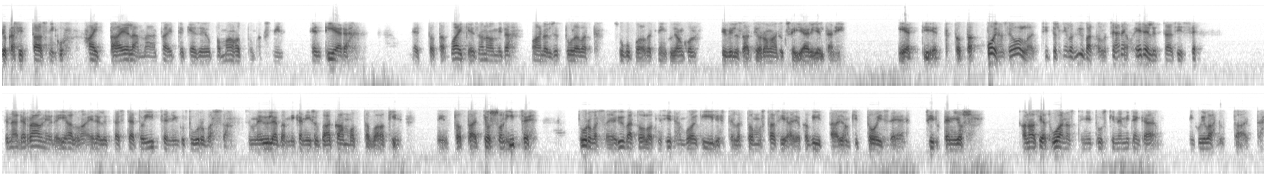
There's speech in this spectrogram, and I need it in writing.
joka sitten taas niin kuin haittaa elämää tai tekee se jopa mahdottomaksi, niin en tiedä. Että tota, vaikea sanoa, mitä mahdolliset tulevat sukupolvet niin kuin jonkun sivilisaatioromahduksen jäljiltä, niin miettii, että tota, voihan se olla, että sitten jos niillä on hyvät olot, sehän edellyttää siis se, se näiden raunioiden ihailuna edellyttää sitä, että on itse niin kuin turvassa, semmoinen ylevä, mikä niissä on vähän kammottavaakin, niin tota, että jos on itse turvassa ja hyvät olot, niin sittenhän voi fiilistellä tuommoista asiaa, joka viittaa jonkin toiseen. Sitten jos on asiat huonosti, niin tuskin ne mitenkään niin kuin ilahduttaa. Että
